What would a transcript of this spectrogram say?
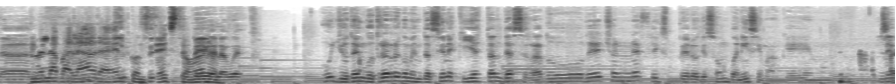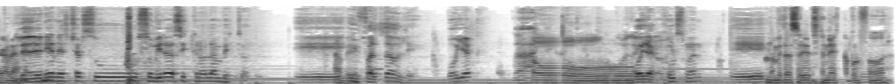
Claro. No es la palabra, es el Se- contexto. se pega mano. la wea. Uy, yo tengo tres recomendaciones que ya están de hace rato, de hecho, en Netflix, pero que son buenísimas. Que mm, le, le deberían echar su, su mirada si es que no la han visto. Eh. Infaltable. Boyac. Ah, Oh, Boyac Horseman. Eh, no metas a Dios en esta, por favor.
